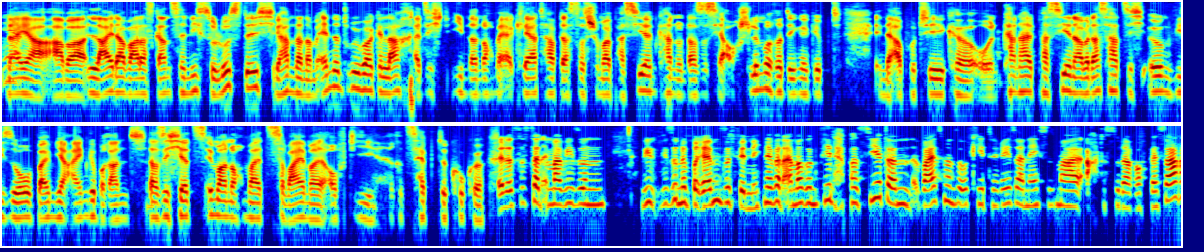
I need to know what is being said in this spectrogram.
Ja. Naja, aber leider war das Ganze nicht so lustig. Wir haben dann am Ende drüber gelacht, als ich ihm dann nochmal erklärt habe, dass das schon mal passieren kann und dass es ja auch schlimmere Dinge gibt in der Apotheke und kann halt passieren. Aber das hat sich irgendwie so bei mir eingebrannt, dass ich jetzt immer noch mal zweimal auf die die Rezepte gucke. Das ist dann immer wie so, ein, wie, wie so eine Bremse, finde ich. Ne? Wenn einmal so ein Fehler passiert, dann weiß man so, okay, Theresa, nächstes Mal achtest du darauf besser.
